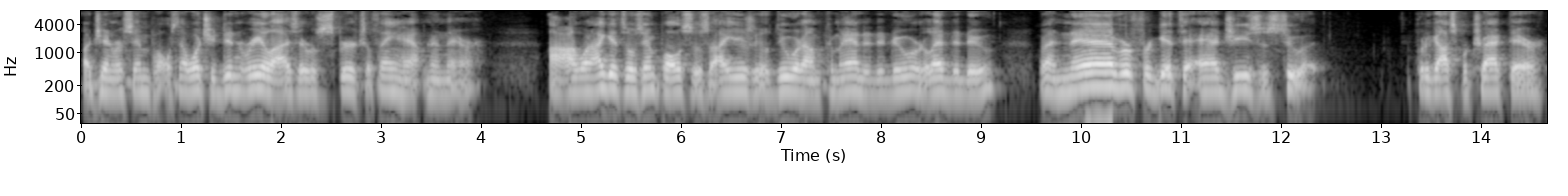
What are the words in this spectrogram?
a generous impulse. Now, what you didn't realize, there was a spiritual thing happening there. Uh, when I get those impulses, I usually will do what I'm commanded to do or led to do, but I never forget to add Jesus to it. Put a gospel tract there,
